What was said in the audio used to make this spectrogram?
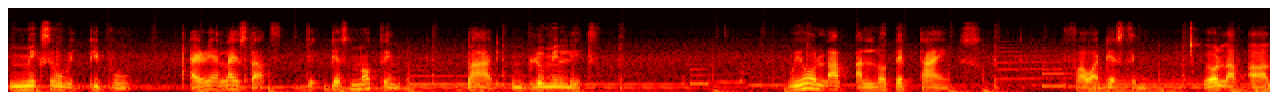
mixing with people, I realized that there's nothing bad in blooming late. We all have allotted times for our destiny. We all have our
